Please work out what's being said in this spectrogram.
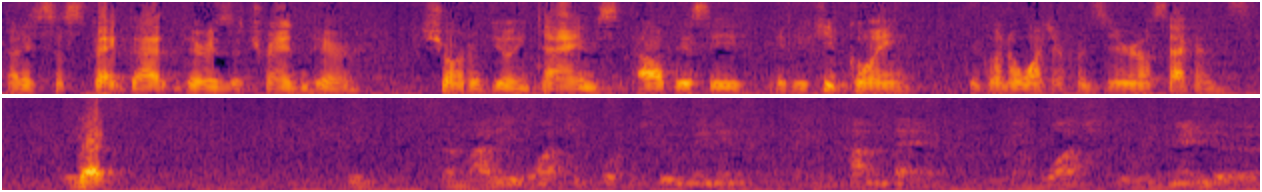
but I suspect that there is a trend here. Shorter viewing times. Obviously, if you keep going, you're going to watch it for zero seconds. But somebody watch it for two minutes and come back and watch the remainder,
